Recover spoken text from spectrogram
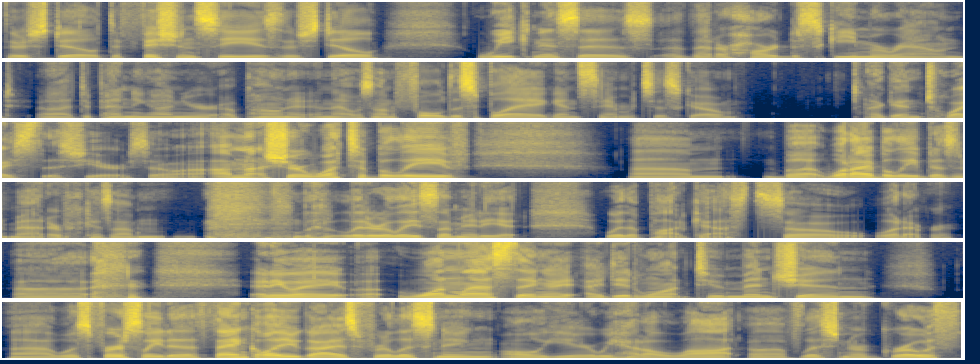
there's still deficiencies, there's still weaknesses that are hard to scheme around uh, depending on your opponent. And that was on full display against San Francisco again twice this year. So I'm not sure what to believe. Um, but what I believe doesn't matter because I'm literally some idiot with a podcast. So whatever. Uh, anyway, uh, one last thing I, I did want to mention uh, was firstly to thank all you guys for listening all year. We had a lot of listener growth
